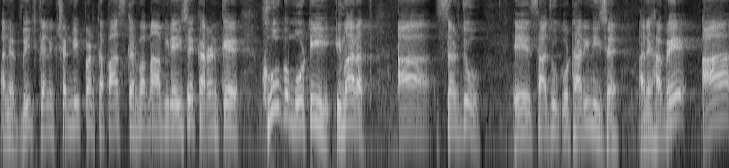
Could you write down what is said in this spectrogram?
અને વીજ કનેક્શનની પણ તપાસ કરવામાં આવી રહી છે. કારણ કે ખૂબ મોટી ઇમારત આ સરજુ એ સાજુ કોઠારીની છે. અને હવે આ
